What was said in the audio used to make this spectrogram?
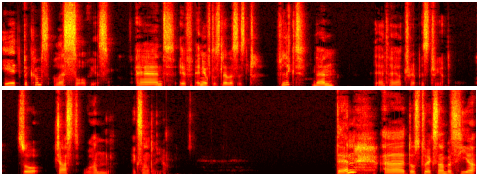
it becomes less so obvious. And if any of those levers is flicked, then the entire trap is triggered. So just one example here. Then, uh, those two examples here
